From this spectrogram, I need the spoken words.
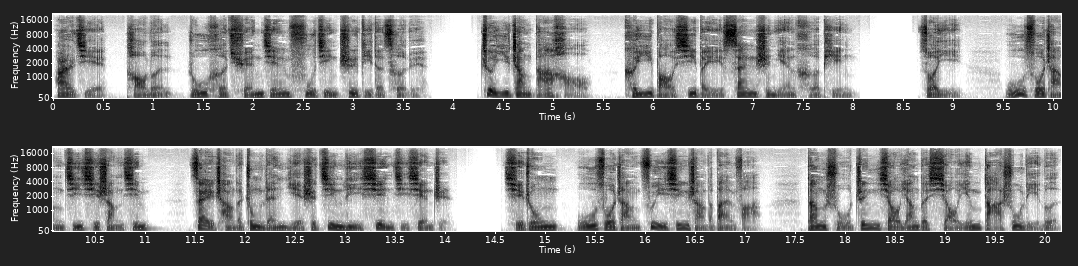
二姐讨论如何全歼附近之敌的策略。这一仗打好，可以保西北三十年和平，所以吴所长极其上心。在场的众人也是尽力献计献制。其中，吴所长最欣赏的办法。当属甄孝阳的小营大叔理论。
